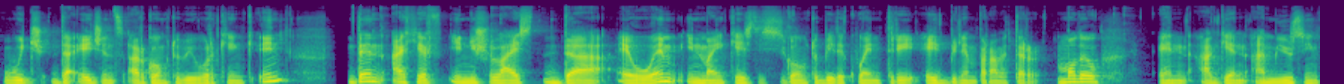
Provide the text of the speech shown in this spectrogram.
which the agents are going to be working in. Then I have initialized the LLM. In my case, this is going to be the Qwen 3 8 billion parameter model. And again, I'm using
